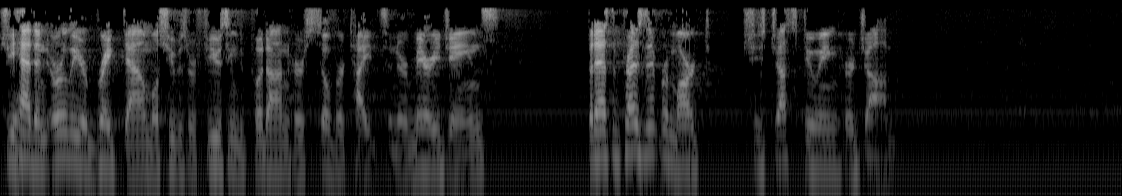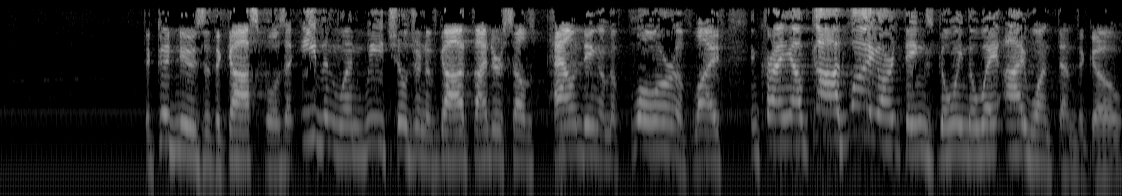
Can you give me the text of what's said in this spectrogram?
she had an earlier breakdown while she was refusing to put on her silver tights and her Mary Janes. But as the president remarked, she's just doing her job. The good news of the gospel is that even when we, children of God, find ourselves pounding on the floor of life and crying out, God, why aren't things going the way I want them to go?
